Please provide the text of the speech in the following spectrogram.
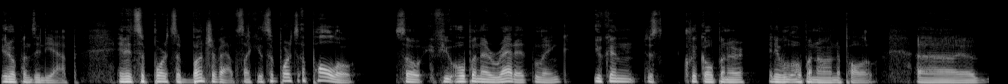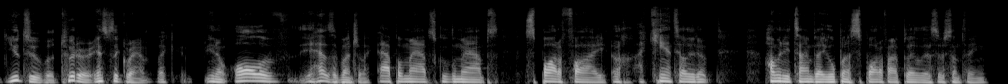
It opens in the app. And it supports a bunch of apps. Like it supports Apollo. So if you open a Reddit link, you can just click opener and it will open on Apollo. Uh, YouTube, uh, Twitter, Instagram, like you know, all of it has a bunch of like Apple Maps, Google Maps, Spotify. Ugh, I can't tell you how many times I open a Spotify playlist or something,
